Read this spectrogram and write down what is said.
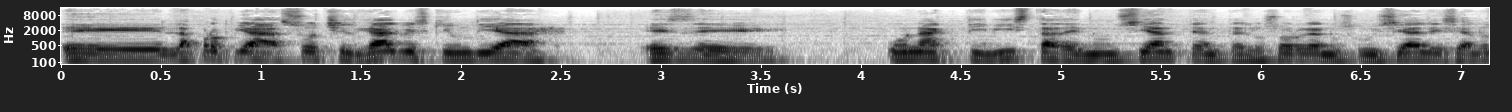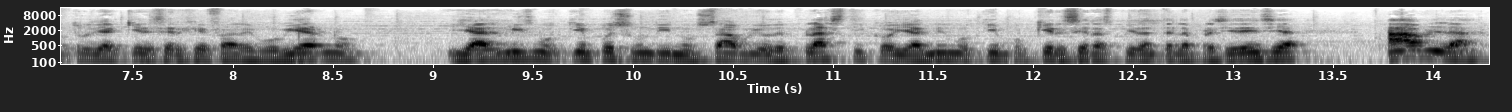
eh, la propia Xochil Gálvez, que un día es de una activista denunciante ante los órganos judiciales y al otro día quiere ser jefa de gobierno y al mismo tiempo es un dinosaurio de plástico y al mismo tiempo quiere ser aspirante a la presidencia, habla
